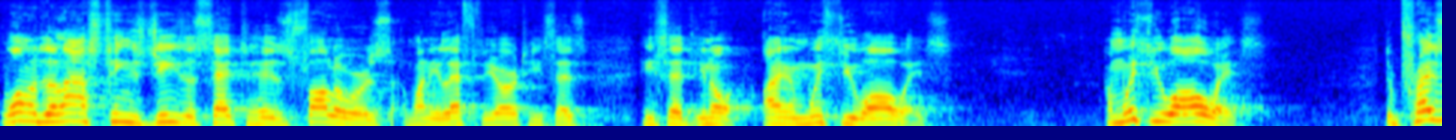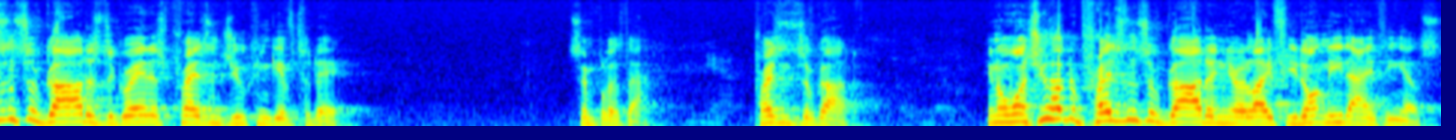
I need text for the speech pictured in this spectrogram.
one of the last things Jesus said to his followers when he left the earth, he says, he said, You know, I am with you always. I'm with you always. The presence of God is the greatest present you can give today. Simple as that. Yeah. Presence of God. You know, once you have the presence of God in your life, you don't need anything else.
